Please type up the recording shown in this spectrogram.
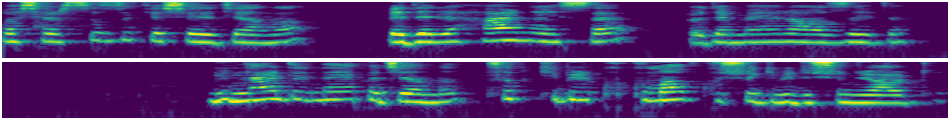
başarısızlık yaşayacağına bedeli her neyse ödemeye razıydı. Günlerdir ne yapacağını tıpkı bir kukumav kuşu gibi düşünüyordu.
